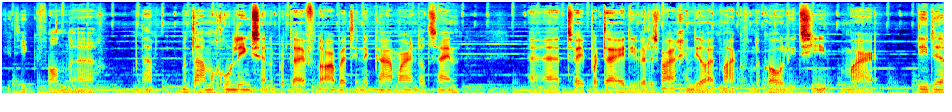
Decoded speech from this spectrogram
kritiek van uh, met name GroenLinks en de Partij van de Arbeid in de Kamer. En dat zijn uh, twee partijen die weliswaar geen deel uitmaken van de coalitie, maar die de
